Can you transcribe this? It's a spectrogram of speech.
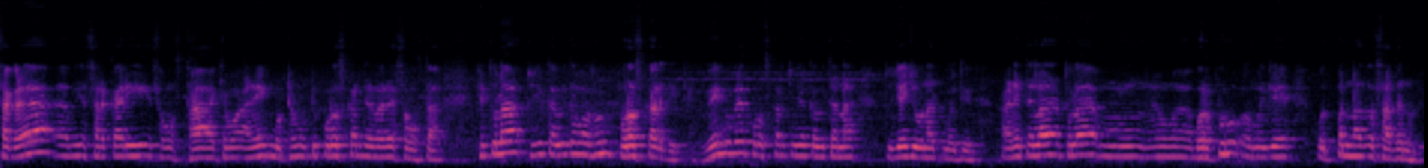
सगळ्या म्हणजे सरकारी संस्था किंवा अनेक मोठे मोठे पुरस्कार देणाऱ्या संस्था हे तुला तुझी कविता वाचून पुरस्कार देतील. वेगवेगळे पुरस्कार तुझ्या कवितांना तुझ्या जीवनात मिळतील आणि त्याला तुला भरपूर म्हणजे उत्पन्नाचं साधन होईल.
